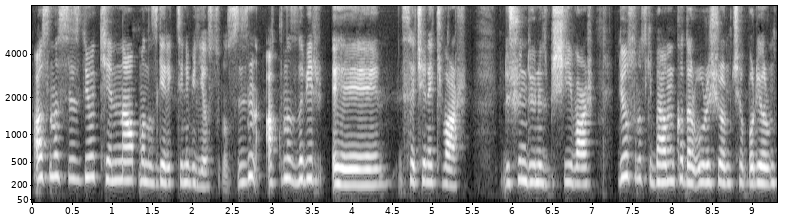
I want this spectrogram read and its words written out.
Aslında siz diyor ki ne yapmanız gerektiğini biliyorsunuz. Sizin aklınızda bir e, seçenek var. Düşündüğünüz bir şey var. Diyorsunuz ki ben bu kadar uğraşıyorum, çabalıyorum,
